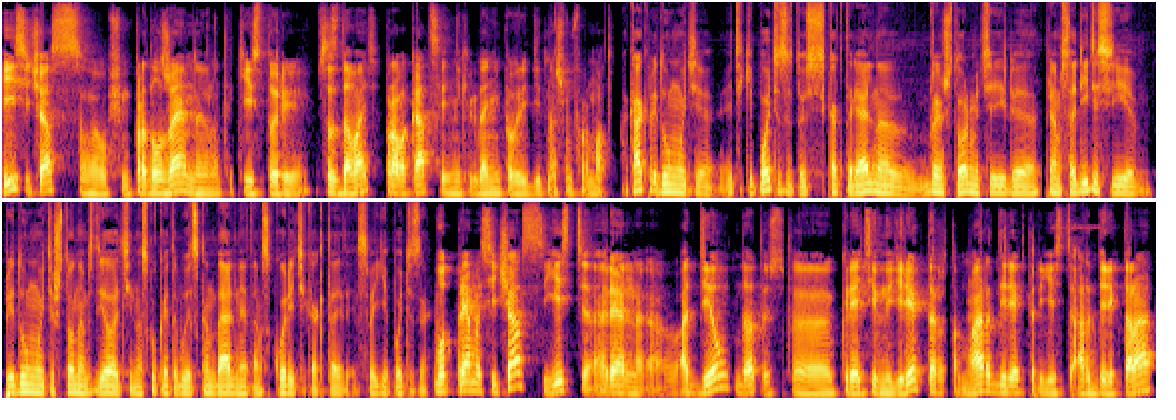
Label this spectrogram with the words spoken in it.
И сейчас, в общем, продолжаем, наверное, такие истории создавать. Провокации никогда не повредит нашему формату. А как придумываете эти гипотезы? То есть как-то реально брейнштормите или прям садитесь и придумываете, что нам сделать и насколько это будет скандально, там, скорите как-то свои гипотезы? Вот прямо сейчас есть э, реально э, отдел, да, то есть э, креативный директор, там, арт-директор, есть арт-директора,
